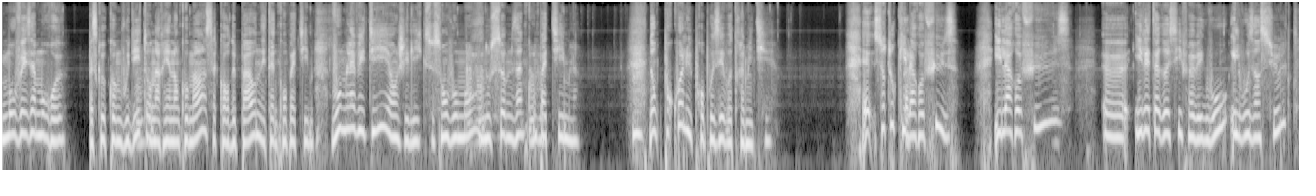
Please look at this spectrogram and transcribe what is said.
mauvais amoureux. Parce que comme vous dites, on n'a rien en commun, on s'accorde pas, on est incompatibles. Vous me l'avez dit, Angélique, ce sont vos mots, nous sommes incompatibles. Donc pourquoi lui proposer votre amitié? Et Surtout qu'il la refuse. Il la refuse, euh, il est agressif avec vous, il vous insulte,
